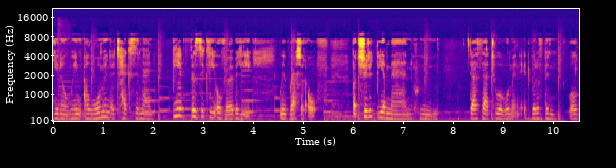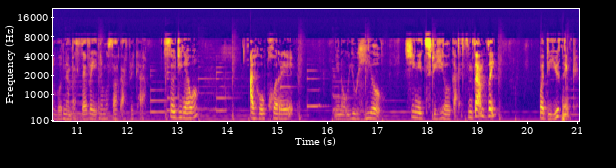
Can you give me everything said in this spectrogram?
you know when a woman attacks a man be it physically or verbally we brush it off. But should it be a man who does that to a woman it would have been world war number seven in south africa. So Dineo i hope gore you know, you heal. She needs to heal, guys. Mzansi, what do you think?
